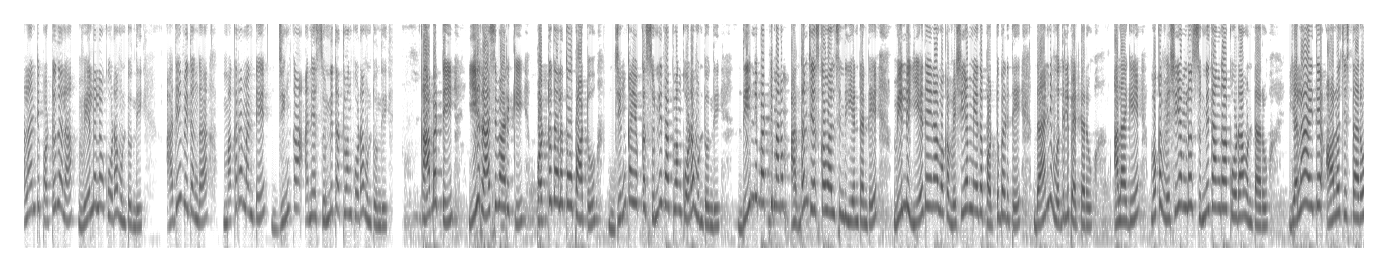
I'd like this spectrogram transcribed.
అలాంటి పట్టుదల వీళ్ళలో కూడా ఉంటుంది. అదేవిధంగా మకరం అంటే జింక అనే సున్నితత్వం కూడా ఉంటుంది. కాబట్టి ఈ రాశి వారికి పట్టుదలతో పాటు జింక యొక్క సున్నితత్వం కూడా ఉంటుంది. దీన్ని బట్టి మనం అర్థం చేసుకోవాల్సింది ఏంటంటే వీళ్ళు ఏదైనా ఒక విషయం మీద పట్టుబడితే దాన్ని వదిలిపెట్టరు. అలాగే ఒక విషయంలో సున్నితంగా కూడా ఉంటారు. ఎలా అయితే ఆలోచిస్తారో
